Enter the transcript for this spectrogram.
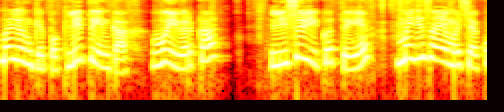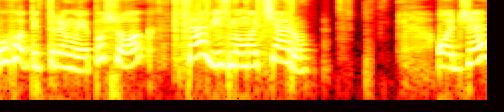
малюнки по клітинках, вивірка, лісові коти. Ми дізнаємося, кого підтримує пушок, та візьмемо чару. Отже,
